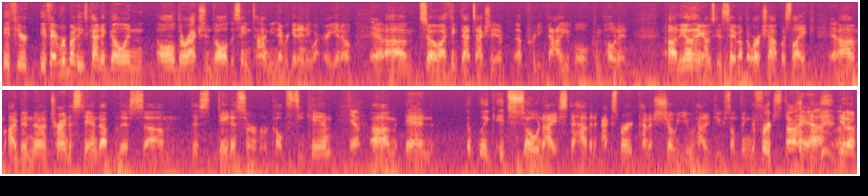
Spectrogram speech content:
if you're if everybody's kind of going all directions all at the same time, you never get anywhere. You know. Yeah. Um, so I think that's actually a, a pretty valuable component. Uh, the other thing I was going to say about the workshop was like Yeah. um, I've been uh, trying to stand up this um, this data server called CKAN. Yep. Um, and like it's so nice to have an expert kind of show you how to do something the first time. Yeah. you know,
